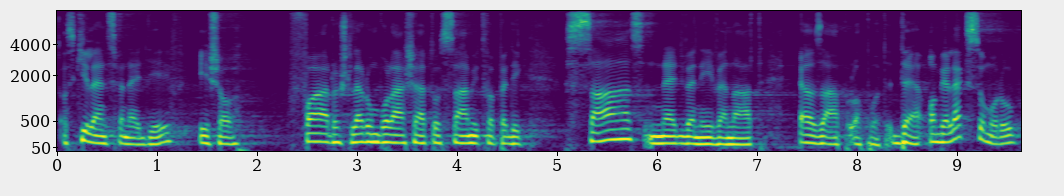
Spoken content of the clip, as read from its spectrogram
az 91 év, és a fáros lerombolásától számítva pedig 140 éven át elzápolapot. De ami a legszomorúbb,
